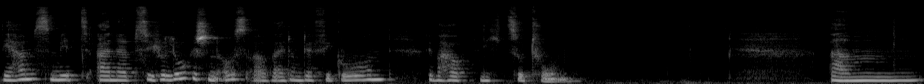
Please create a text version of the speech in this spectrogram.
Wir haben es mit einer psychologischen Ausarbeitung der Figuren überhaupt nicht zu tun. Ähm,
